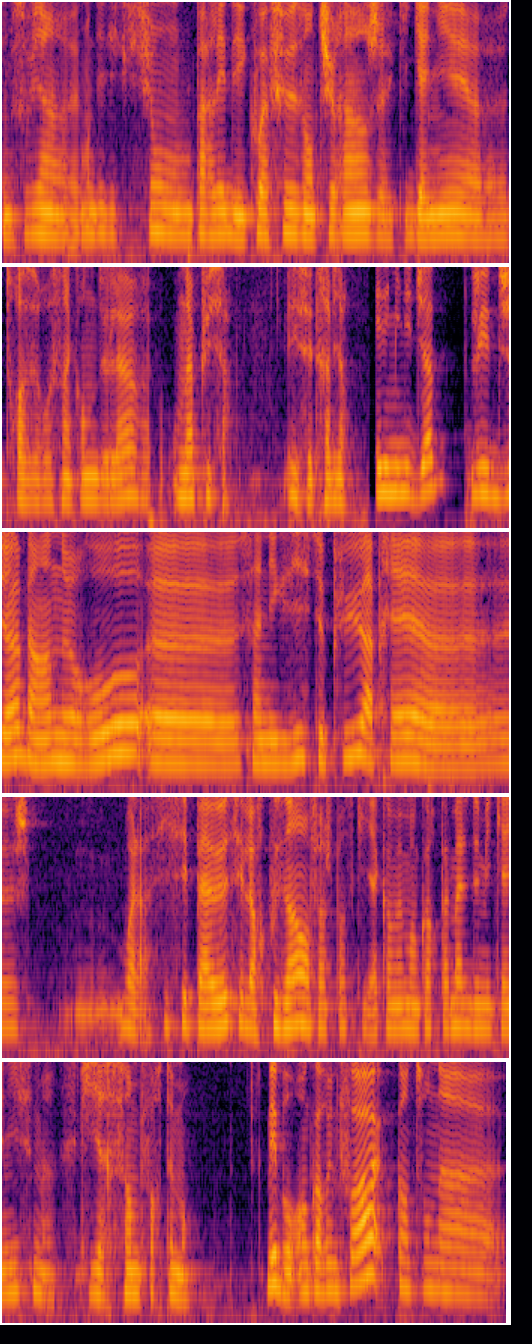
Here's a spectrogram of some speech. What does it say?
je me souviens, euh, dans des discussions, on parlait des coiffeuses en Thuringe qui gagnaient 3,50 euros de l'heure. On n'a plus ça. Et c'est très bien. Et les mini-jobs? Les jobs à 1 euro, euh, ça n'existe plus. Après, voilà, si c'est pas eux, c'est leurs cousins. Enfin, je pense qu'il y a quand même encore pas mal de mécanismes qui y ressemblent fortement. Mais bon, encore une fois, quand on a,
